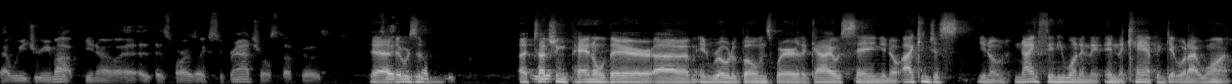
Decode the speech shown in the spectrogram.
that we dream up, you know, as, as far as like supernatural stuff goes. Yeah, so there was a a touching panel there um, in Road of Bones where the guy was saying, you know, I can just, you know, knife anyone in the in the camp and get what I want,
